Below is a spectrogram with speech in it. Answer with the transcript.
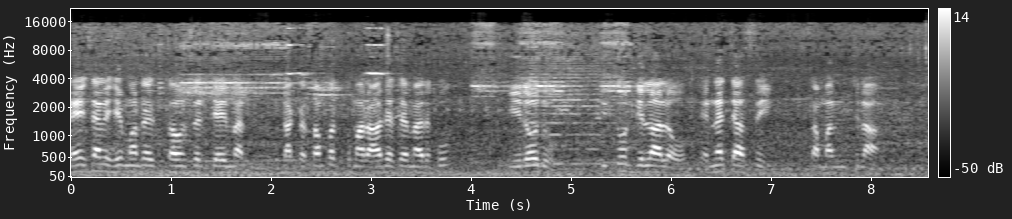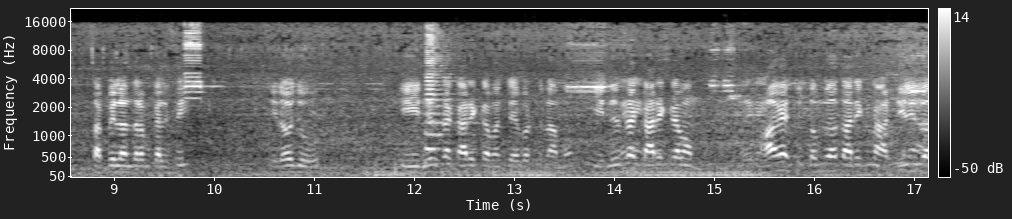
National human rights council chairman doctor Sampath Kumar ఆదేశాల మేరకు ఈరోజు చిత్తూరు జిల్లాలో ఎన్హెచ్ఆర్సి సంబంధించిన సభ్యులందరం కలిసి ఈరోజు ఈ నిరసన కార్యక్రమం చేపడుతున్నాము. ఈ నిరసన కార్యక్రమం ఆగస్టు తొమ్మిదవ తారీఖున ఢిల్లీలో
